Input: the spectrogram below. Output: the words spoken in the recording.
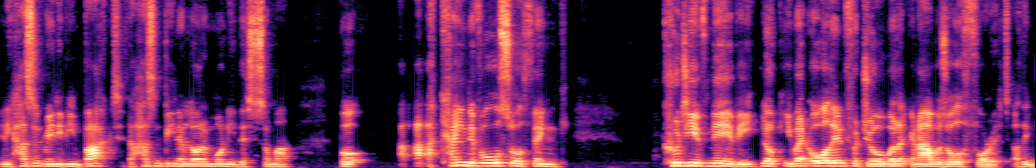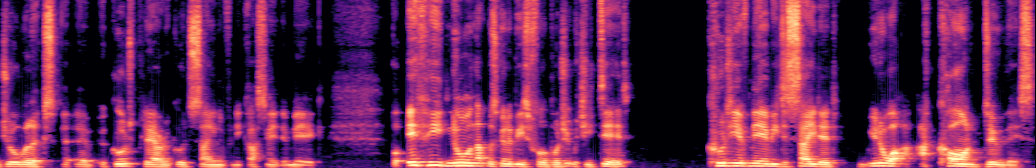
and he hasn't really been backed. There hasn't been a lot of money this summer. But I, I kind of also think could he have maybe look? He went all in for Joe Willock, and I was all for it. I think Joe Willock's a, a good player, a good signing for Newcastle to make. But if he'd known that was going to be his full budget, which he did, could he have maybe decided, you know what, I can't do this.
